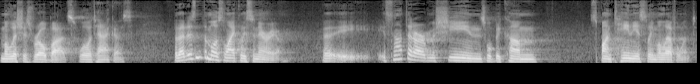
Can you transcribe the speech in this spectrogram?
malicious robots will attack us. But that isn't the most likely scenario. Uh, it's not that our machines will become spontaneously malevolent.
